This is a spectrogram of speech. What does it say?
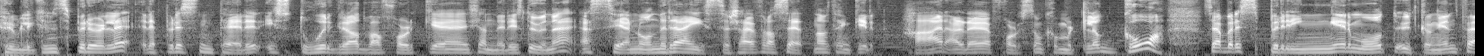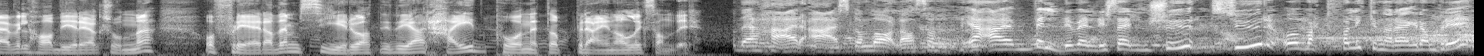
publikumsbrølet representerer i stor grad hva folk eh, kjenner i stuene. Jeg ser noen reiser seg fra setene og tenker her er det folk som kommer til å gå. Så jeg bare springer mot utgangen, for jeg vil ha de reaksjonene. Og flere av dem sier jo at de har heid på nettopp Rein Alexander. Det her er skandale, altså. Jeg er veldig veldig sjelden sur, sur, og i hvert fall ikke når jeg er Grand Prix.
